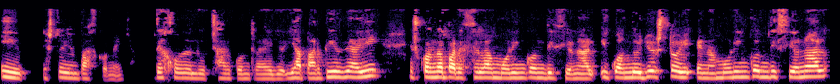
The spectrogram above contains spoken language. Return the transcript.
y estoy en paz con ello dejo de luchar contra ello. Y a partir de ahí es cuando aparece el amor incondicional. Y cuando yo estoy en amor incondicional,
